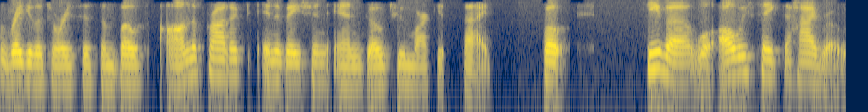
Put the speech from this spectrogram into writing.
regulatory system, both on the product innovation and go-to-market side. Quote, Kiva will always take the high road,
